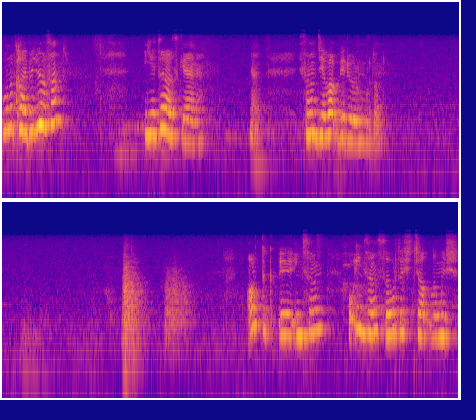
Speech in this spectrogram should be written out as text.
bunu kaybediyorsan yeter artık yani. Yani sana cevap veriyorum buradan. Artık e, insanın o insanın sabır taşı çatlamış.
